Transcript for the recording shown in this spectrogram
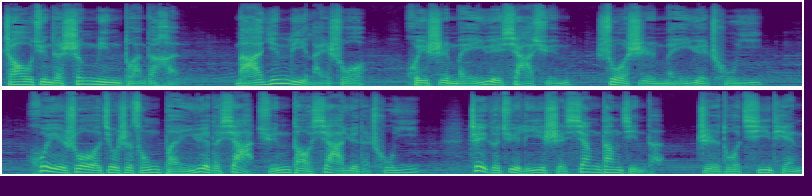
昭君的生命短得很，拿阴历来说，会是每月下旬，朔是每月初一。会朔就是从本月的下旬到下月的初一，这个距离是相当近的，至多七天。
